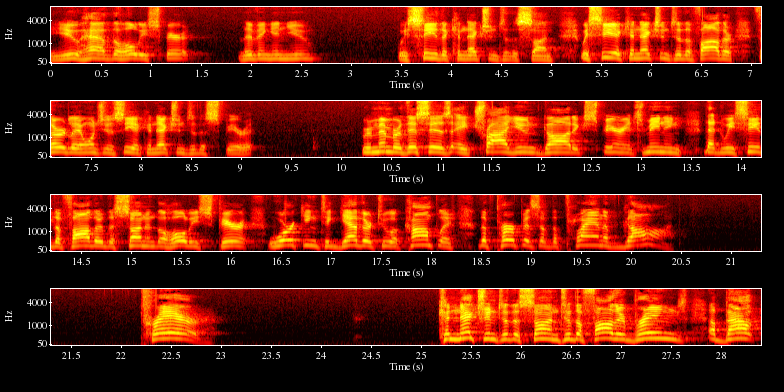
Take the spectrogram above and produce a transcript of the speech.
Do you have the Holy Spirit living in you? We see the connection to the Son. We see a connection to the Father. Thirdly, I want you to see a connection to the Spirit. Remember, this is a triune God experience, meaning that we see the Father, the Son, and the Holy Spirit working together to accomplish the purpose of the plan of God prayer, connection to the Son, to the Father brings about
